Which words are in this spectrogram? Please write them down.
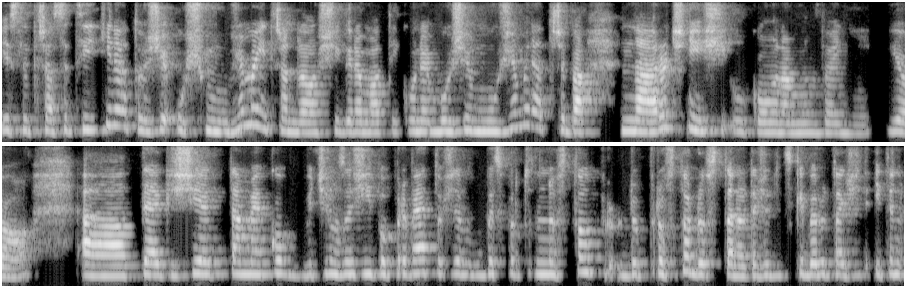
jestli třeba se cítí na to, že už můžeme jít třeba na další gramatiku, nebo že můžeme dát třeba náročnější úkol na mluvení, jo. A, takže tam jako většinou zažijí poprvé to, že tam vůbec pro ten dostal, do prostor dostanu, takže vždycky beru tak, že i ten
